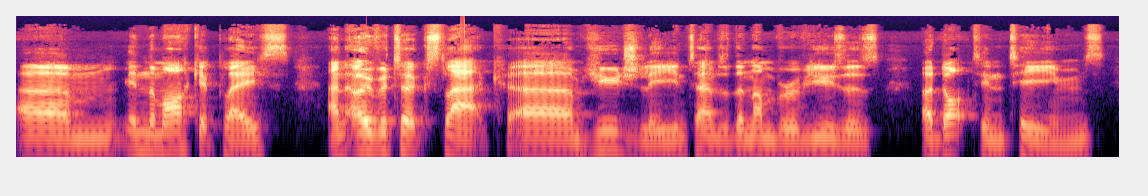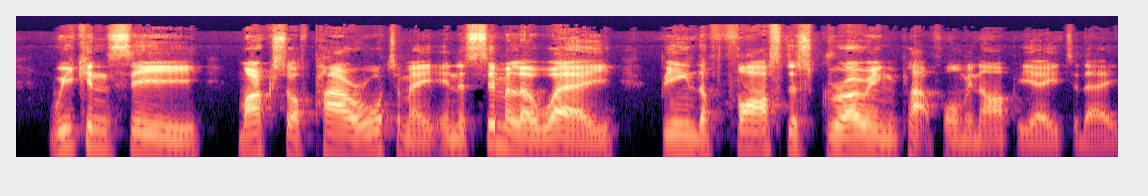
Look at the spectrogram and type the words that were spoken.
um, in the marketplace and overtook Slack um, hugely in terms of the number of users adopting Teams. We can see Microsoft Power Automate in a similar way being the fastest growing platform in RPA today.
